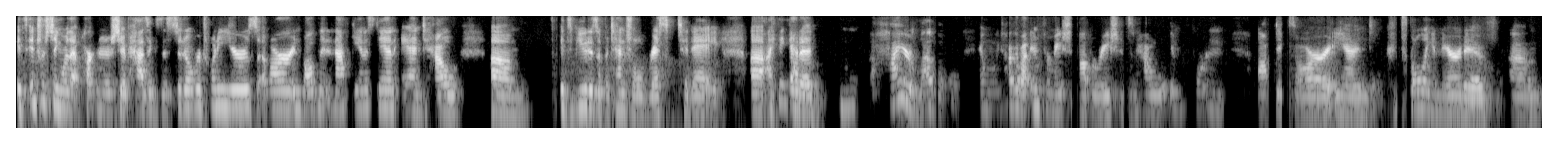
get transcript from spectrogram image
it's interesting where that partnership has existed over 20 years of our involvement in Afghanistan and how um, it's viewed as a potential risk today. Uh, I think at a, higher level, and when we talk about information operations and how important optics are and controlling a narrative um,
